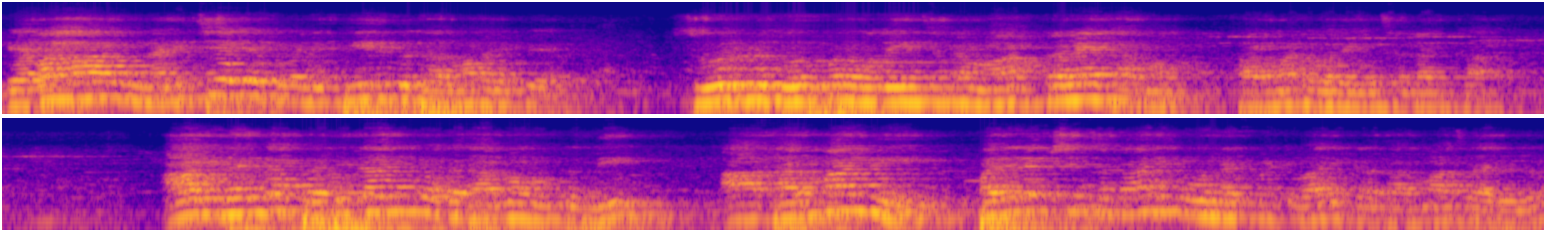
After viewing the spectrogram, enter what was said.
వ్యవహారం నడిచేటటువంటి తీరుకు ధర్మానికి పేరు. సూర్యుడు తూర్పును ఉదయించడం మాత్రమే ధర్మం పడమట ఉదయించడం కాదు. ఆ విధంగా ప్రతిదానికి ఒక ధర్మం ఉంటుంది. ఆ ధర్మాన్ని పరిరక్షించడానికి ఉన్నటువంటి వారు ఇక్కడ ధర్మాచార్యులు.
